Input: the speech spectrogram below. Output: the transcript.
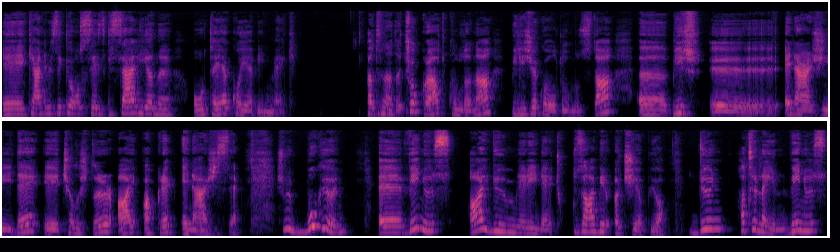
e, kendimizdeki o sezgisel yanı ortaya koyabilmek adına da çok rahat kullanabilecek olduğumuzda e, bir e, enerjiyi de e, çalıştırır ay akrep enerjisi. Şimdi bugün e, Venüs ay düğümleriyle çok güzel bir açı yapıyor. Dün hatırlayın Venüs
